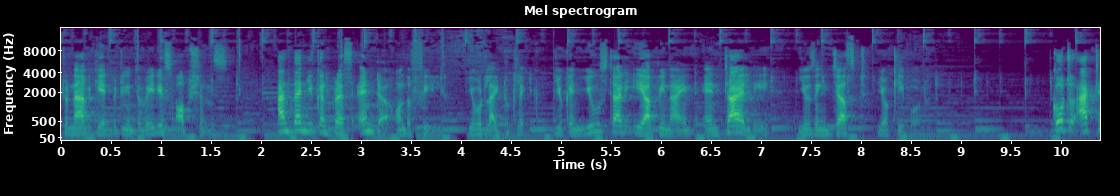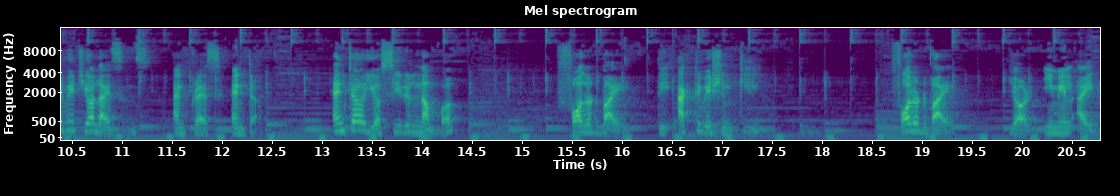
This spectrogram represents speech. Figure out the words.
to navigate between the various options and then you can press enter on the field you would like to click. You can use Tally ERP9 entirely using just your keyboard. Go to activate your license and press enter. Enter your serial number followed by the activation key followed by your email ID.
